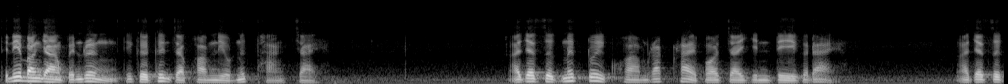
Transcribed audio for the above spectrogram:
ทีนี้บางอย่างเป็นเรื่องที่เกิดขึ้นจากความเหนียวนึกทางใจ อาจจะสึกนึกด้วยความรักใคร่พอใจยินดีก็ได้ อาจจะสึก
